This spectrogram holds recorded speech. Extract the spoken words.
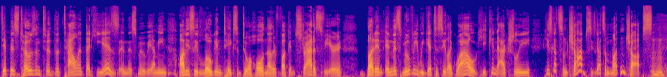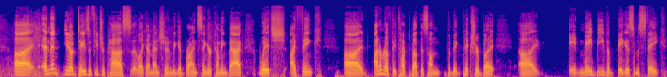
dip his toes into the talent that he is in this movie. I mean, obviously Logan takes it to a whole nother fucking stratosphere, but in in this movie we get to see like, wow, he can actually he's got some chops. He's got some mutton chops. Uh, and then you know, Days of Future Past, like I mentioned, we get Bryan Singer coming back, which I think uh, I don't know if they talked about this on the big picture, but uh, it may be the biggest mistake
